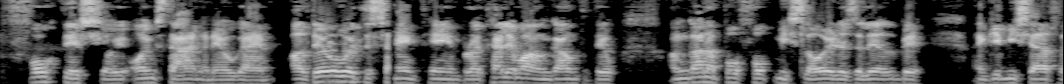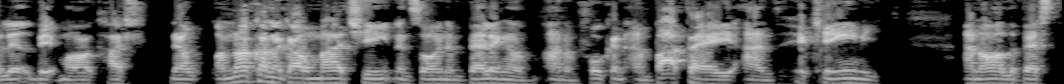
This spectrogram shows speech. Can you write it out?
fuck this shit, I'm starting a new game. I'll do it with the same team, but I tell you what I'm going to do. I'm going to buff up my sliders a little bit and give myself a little bit more cash. Now, I'm not going to go mad cheating and signing Bellingham and I'm fucking Mbappe and Hakimi and all the best.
